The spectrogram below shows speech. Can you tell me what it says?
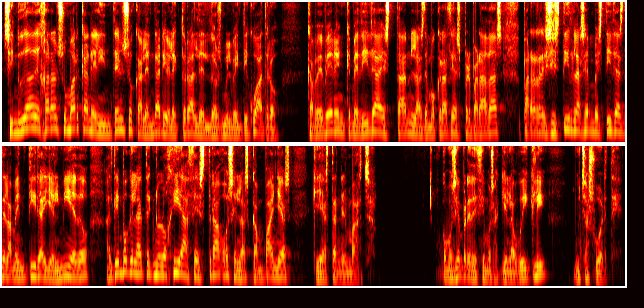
sin duda dejarán su marca en el intenso calendario electoral del 2024. Cabe ver en qué medida están las democracias preparadas para resistir las embestidas de la mentira y el miedo, al tiempo que la tecnología hace estragos en las campañas que ya están en marcha. Como siempre decimos aquí en la Weekly, mucha suerte.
